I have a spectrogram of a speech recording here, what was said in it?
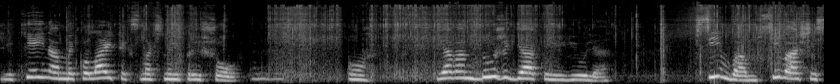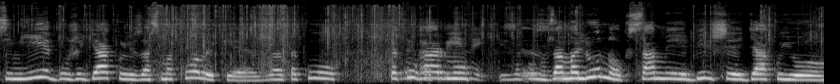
Який нам Миколайчик смачний прийшов. О, я вам дуже дякую, Юля. Всім вам, всій вашій сім'ї дуже дякую за смаколики, за таку, таку гарну і за за малюнок. Саме більше дякую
